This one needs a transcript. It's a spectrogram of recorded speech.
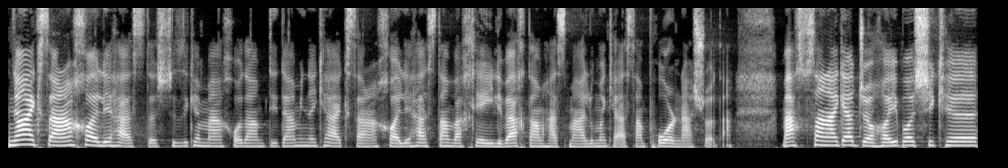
نه اکثرا خالی هستش. چیزی که من خودم دیدم اینه که اکثرا خالی هستن و خیلی وقتم هست. معلومه که اصلا پر نشدن مخصوصا اگر جاهایی باشی که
